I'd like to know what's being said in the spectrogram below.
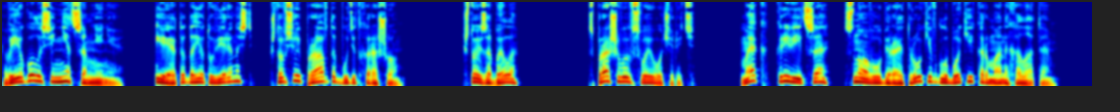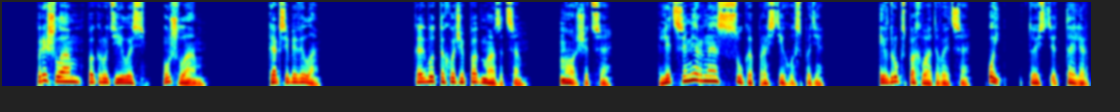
В ее голосе нет сомнения, и это дает уверенность, что все и правда будет хорошо. Что Изабелла? Спрашиваю в свою очередь. Мэг кривится, снова убирает руки в глубокие карманы халата. Пришла, покрутилась, ушла. Как себя вела? Как будто хочет подмазаться. Морщится. Лицемерная сука, прости господи. И вдруг спохватывается. «Ой, то есть, Тайлер,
